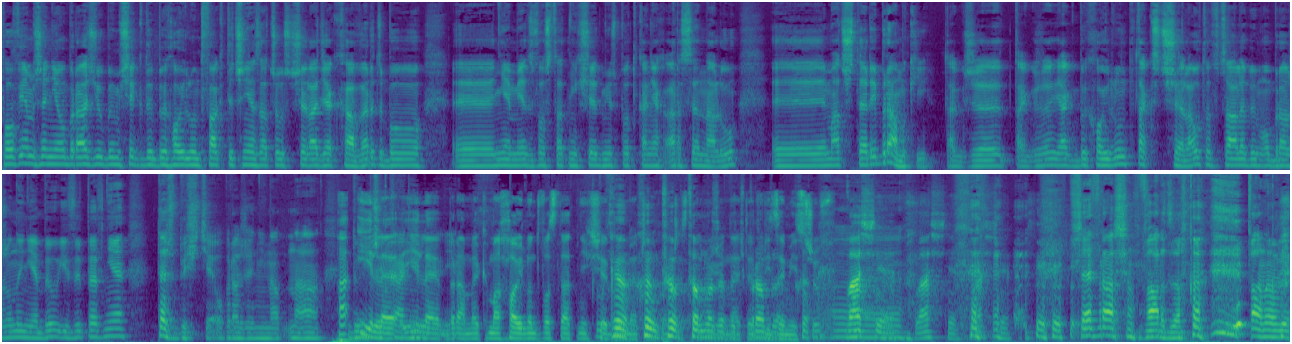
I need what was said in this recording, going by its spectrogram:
Powiem, że nie obraziłbym się, gdyby Hojlund faktycznie zaczął strzelać jak Havertz, bo e, Niemiec w ostatnich siedmiu spotkaniach Arsenalu e, ma cztery bramki. Także, także jakby Hojlund tak strzelał, to wcale bym obrażony nie był i wy pewnie też byście obrażeni na, na A ile, ile byli. bramek ma Hojlund w ostatnich siedmiu To- meczach to Manchesteru może być United problem. Lidze Mistrzów? Właśnie, Eee, właśnie, właśnie. Przepraszam bardzo, panowie,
